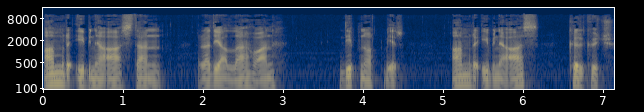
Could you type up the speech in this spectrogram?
Amr İbni As'tan radıyallahu anh dipnot 1 Amr İbni As 43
